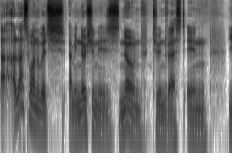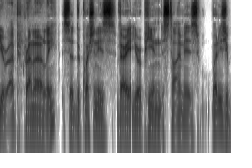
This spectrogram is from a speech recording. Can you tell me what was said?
Uh, a last one, which I mean, Notion is known to invest in Europe primarily. So the question is very European this time is what is your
